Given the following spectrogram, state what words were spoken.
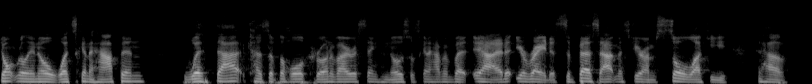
don't really know what's going to happen with that because of the whole coronavirus thing. Who knows what's going to happen? But yeah, you're right. It's the best atmosphere. I'm so lucky to have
